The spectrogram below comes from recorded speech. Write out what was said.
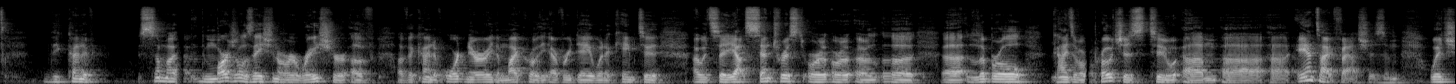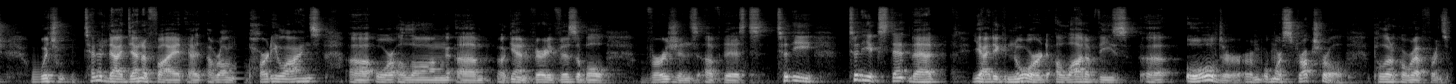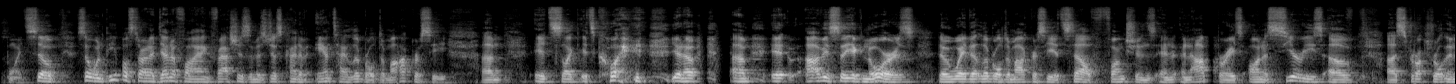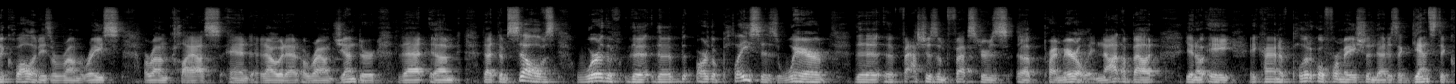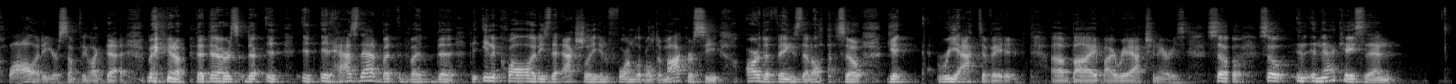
the kind of somewhat the marginalization or erasure of of the kind of ordinary, the micro, the everyday. When it came to, I would say, yeah, centrist or, or, or uh, uh, liberal kinds of approaches to um, uh, uh anti-fascism, which which tended to identify it around party lines uh, or along um, again very visible versions of this to the to the extent that, yeah, it ignored a lot of these uh, older or more structural political reference points. So, so when people start identifying fascism as just kind of anti-liberal democracy, um, it's like it's quite, you know, um, it obviously ignores the way that liberal democracy itself functions and, and operates on a series of uh, structural inequalities around race, around class, and, and I would add around gender that um, that themselves were the, the, the, are the places where the fascism fascism festers uh, primarily, not about you know a, a kind of political formation that is against equality or something like that. But, you know that there's it, it, it has that, but but the the inequalities that actually inform liberal democracy are the things that also get reactivated uh, by by reactionaries. So so in, in that case, then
